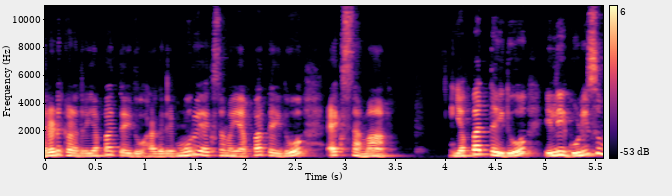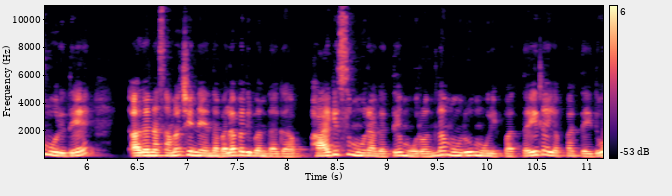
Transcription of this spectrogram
ಎರಡು ಕಳೆದ್ರೆ ಎಪ್ಪತ್ತೈದು. ಹಾಗಾದರೆ ಮೂರು ಎಕ್ಸ್ ಸಮ ಎಪ್ಪತ್ತೈದು ಎಕ್ಸ್ ಸಮ ಎಪ್ಪತ್ತೈದು. ಇಲ್ಲಿ ಗುಣಿಸು ಮೂರಿದೆ ಅದನ್ನು ಸಮಚಿಹ್ನೆಯಿಂದ ಬಲಬದಿ ಬಂದಾಗ ಭಾಗಿಸು ಮೂರಾಗತ್ತೆ ಮೂರೊಂದಲ ಮೂರು ಮೂರು ಇಪ್ಪತ್ತೈದು ಎಪ್ಪತ್ತೈದು.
